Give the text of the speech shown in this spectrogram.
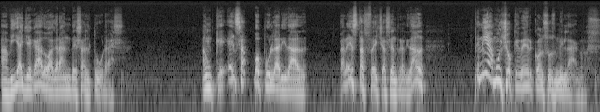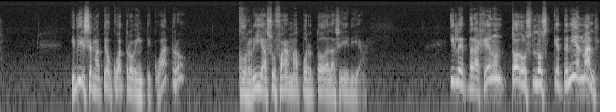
había llegado a grandes alturas. Aunque esa popularidad para estas fechas en realidad tenía mucho que ver con sus milagros. Y dice Mateo 4:24, corría su fama por toda la Siria. Y le trajeron todos los que tenían mal,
